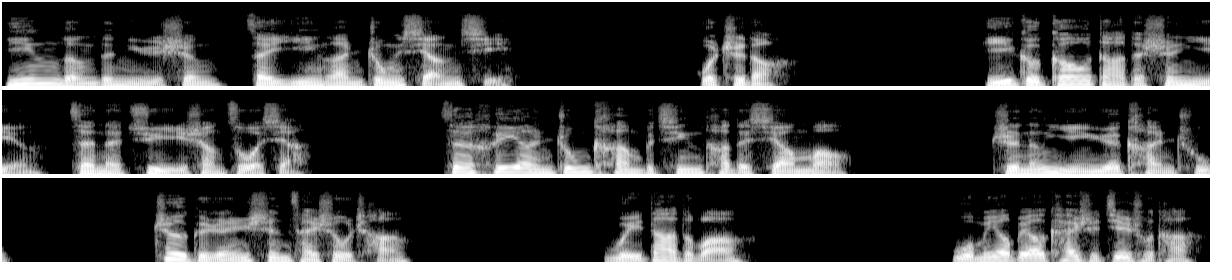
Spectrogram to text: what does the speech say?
阴冷的女声在阴暗中响起。我知道，一个高大的身影在那巨椅上坐下，在黑暗中看不清他的相貌，只能隐约看出。这个人身材瘦长，伟大的王，我们要不要开始接触他？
